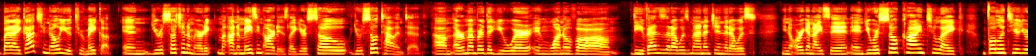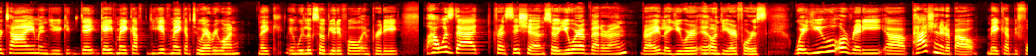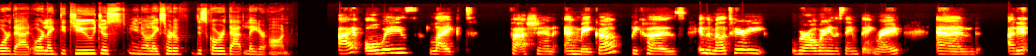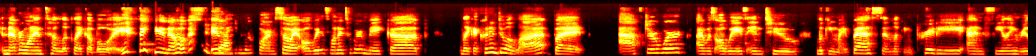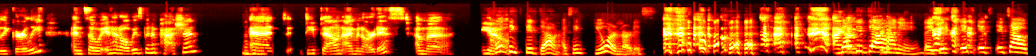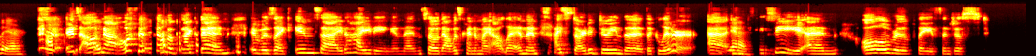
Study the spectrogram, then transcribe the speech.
but I got to know you through makeup, and you're such an, an amazing artist. Like you're so you're so talented. Um, I remember that you were in one of um, the events that I was managing, that I was you know organizing, and you were so kind to like volunteer your time, and you gave makeup. You give makeup to everyone. Like, and we look so beautiful and pretty. How was that transition? So you were a veteran, right? Like you were on the Air Force. Were you already uh, passionate about makeup before that, or like did you just, you know, like sort of discover that later on? I always liked fashion and makeup because in the military we're all wearing the same thing, right? And I didn't never wanted to look like a boy, you know, in yeah. the uniform. So I always wanted to wear makeup. Like I couldn't do a lot, but after work, I was always into looking my best and looking pretty and feeling really girly. And so it had always been a passion. Mm-hmm. And deep down, I'm an artist. I'm a, you know. I don't think deep down. I think you are an artist. Not deep down, honey. Like it's it's it's it's out there. It's out now. but back then it was like inside hiding. And then so that was kind of my outlet. And then I started doing the the glitter at yes. And all over the place and just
